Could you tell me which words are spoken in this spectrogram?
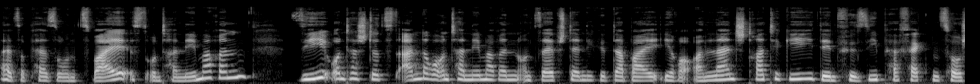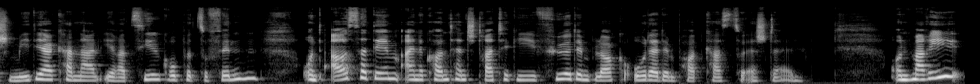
also Person 2, ist Unternehmerin. Sie unterstützt andere Unternehmerinnen und Selbstständige dabei, ihre Online-Strategie, den für sie perfekten Social-Media-Kanal ihrer Zielgruppe zu finden und außerdem eine Content-Strategie für den Blog oder den Podcast zu erstellen. Und Marie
